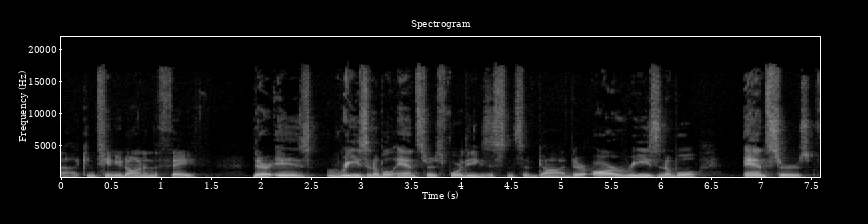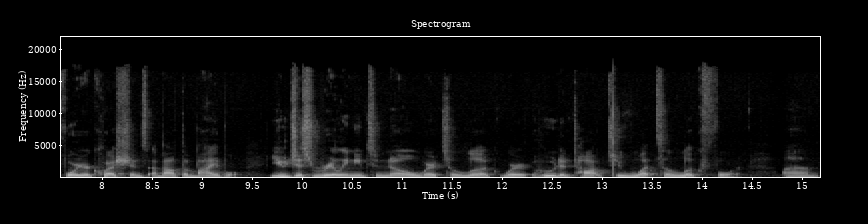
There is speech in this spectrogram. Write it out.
uh, continued on in the faith. There is reasonable answers for the existence of God. There are reasonable answers for your questions about the Bible. You just really need to know where to look, where who to talk to, what to look for. Um,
